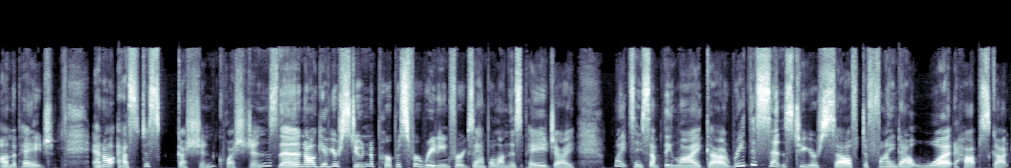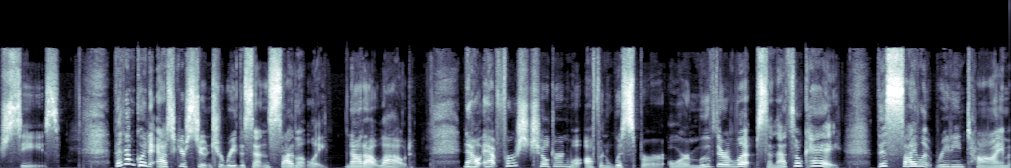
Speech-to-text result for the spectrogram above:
on the page. And I'll ask discussion questions. Then I'll give your student a purpose for reading. For example, on this page, I might say something like, uh, read this sentence to yourself to find out what hopscotch sees. Then I'm going to ask your student to read the sentence silently not out loud. Now, at first, children will often whisper or move their lips, and that's okay. This silent reading time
